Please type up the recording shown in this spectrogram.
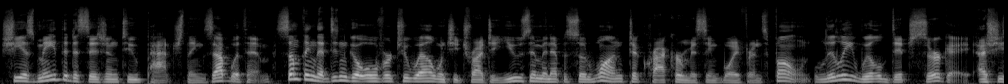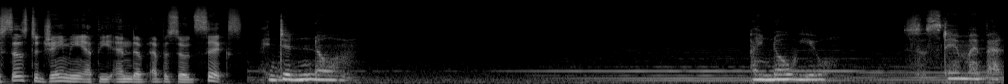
she has made the decision to patch things up with him, something that didn't go over too well when she tried to use him in episode 1 to crack her missing boyfriend's phone. Lily will ditch Sergei, as she says to Jamie at the end of episode 6 I didn't know him. I know you. So stay in my bed.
